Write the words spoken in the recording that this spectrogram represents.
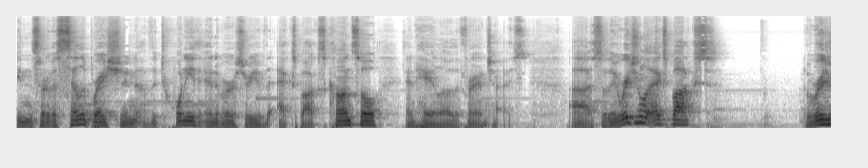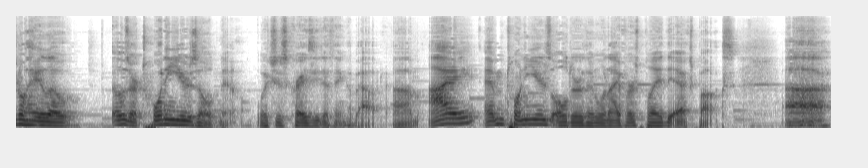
in sort of a celebration of the 20th anniversary of the Xbox console and Halo, the franchise. Uh, so the original Xbox, the original Halo, those are 20 years old now, which is crazy to think about. Um, I am 20 years older than when I first played the Xbox. Uh,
